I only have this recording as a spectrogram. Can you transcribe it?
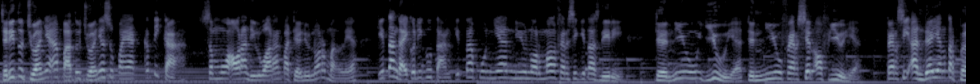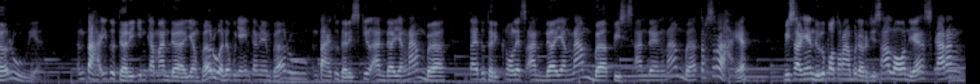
Jadi tujuannya apa? Tujuannya supaya ketika semua orang di luaran pada new normal ya, kita nggak ikut-ikutan, kita punya new normal versi kita sendiri. The new you ya, the new version of you ya. Versi Anda yang terbaru ya. Entah itu dari income Anda yang baru, Anda punya income yang baru, entah itu dari skill Anda yang nambah, entah itu dari knowledge Anda yang nambah, bisnis Anda yang nambah, terserah ya. Misalnya dulu potong rambut harus di salon ya, sekarang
